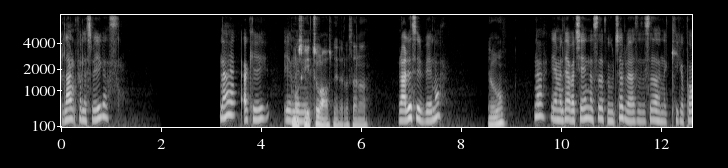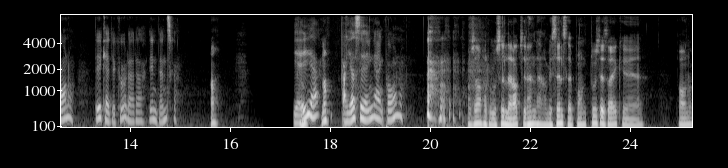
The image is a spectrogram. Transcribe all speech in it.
langt fra Las Vegas? Nej, okay. Jamen, Måske to afsnit eller sådan noget. Har du aldrig set Venner? Jo, Nå, jamen der var Chandler sidder på hotelværelset, så sidder han og kigger porno. Det er Katja K, der er der. Det er en dansker. Nå. Ja, ja. Nå. Og jeg ser ikke engang porno. og så har du selv lagt op til den der, og vi selv ser porno. Du ser så ikke øh, porno.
